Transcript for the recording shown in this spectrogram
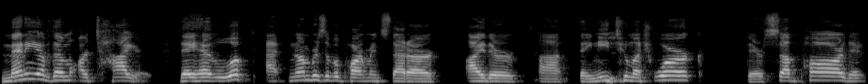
Many of them are tired. They have looked at numbers of apartments that are either uh, they need too much work, they're subpar, they're,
